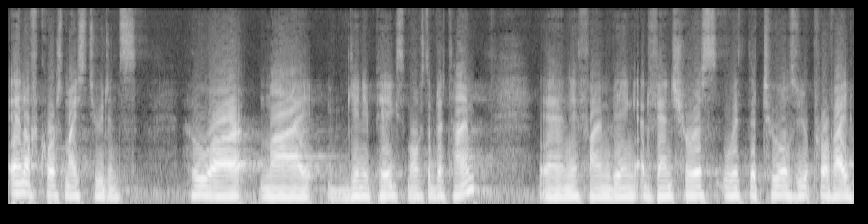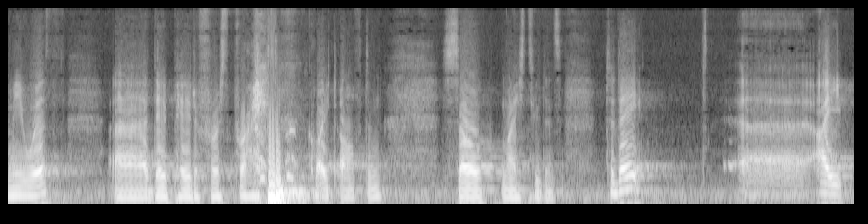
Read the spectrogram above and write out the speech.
And of course, my students, who are my guinea pigs most of the time. And if I'm being adventurous with the tools you provide me with, uh, they pay the first price quite often. So, my students. Today, uh, I,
